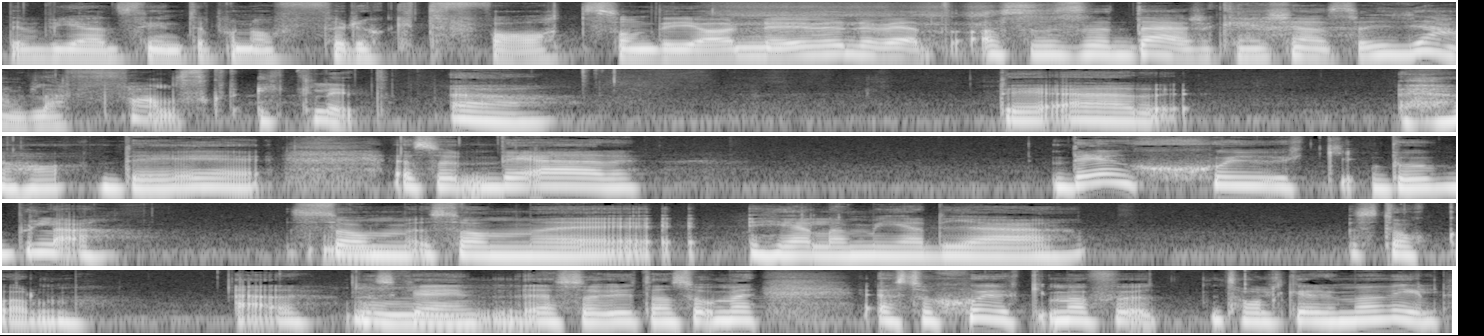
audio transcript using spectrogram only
det bjöds inte på något fruktfat som det gör nu. Du vet. Alltså, så där så kan jag känna så jävla falskt äckligt. Ja. Det är... Ja, det är... Alltså det är det är en sjuk bubbla som, mm. som eh, hela media Stockholm är. Det ska mm. jag, alltså, utan så, men, alltså, sjuk, man får tolka det hur man vill.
